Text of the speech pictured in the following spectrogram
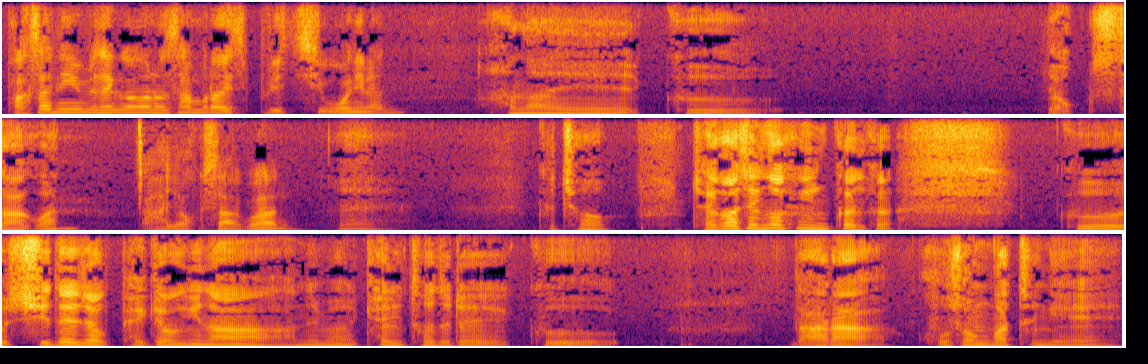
박사님이 생각하는 사무라이 스피리츠 1이란? 하나의 그 역사관? 아, 역사관. 그쵸. 제가 생각하니까, 그러니까 그 시대적 배경이나 아니면 캐릭터들의 그 나라 구성 같은 게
